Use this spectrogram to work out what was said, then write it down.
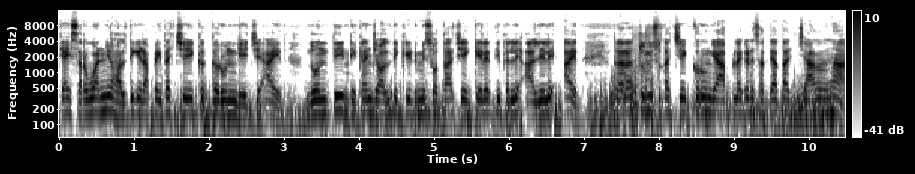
त्या सर्वांनी हॉल तिकीट आपल्या एकदा चेक करून घ्यायचे आहेत. दोन तीन ठिकाणचे हॉल तिकीट मी स्वतः चेक केले तिथले आलेले आहेत. तर तुम्ही सुद्धा चेक करून घ्या. आपल्याकडे सध्या आता Jalna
